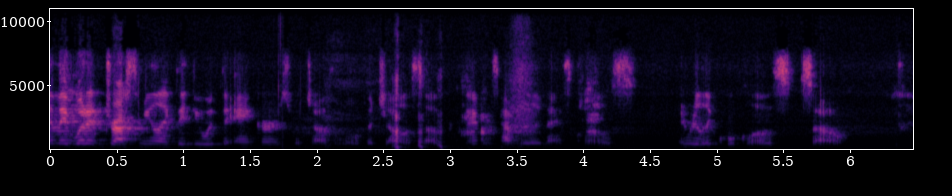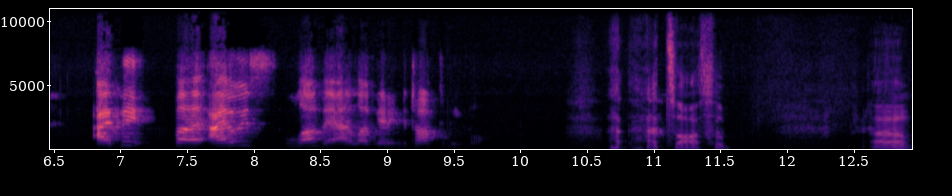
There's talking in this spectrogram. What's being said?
and they wouldn't dress me like they do with the anchors, which I was a little bit jealous of. They always have really nice clothes and really cool clothes. So I think, but I always love it. I love getting to talk to people. That's awesome. Um,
